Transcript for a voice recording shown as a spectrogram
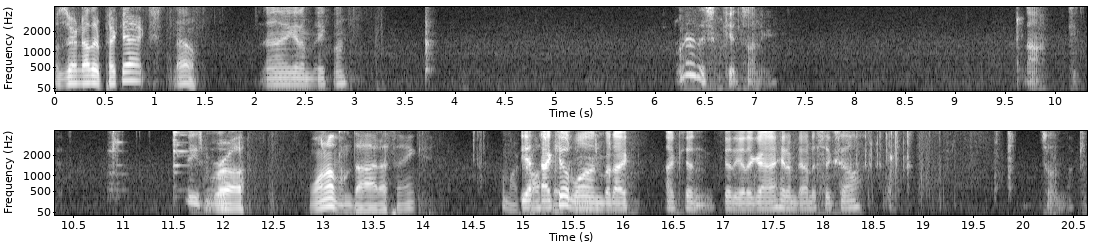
Was there another pickaxe? No. No, you gotta make one. What are these kit's on here. These Bruh. One of them died, I think. Oh, my Yeah, I crossbow's killed here. one, but I I couldn't kill the other guy. I hit him down to six health. So unlucky.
